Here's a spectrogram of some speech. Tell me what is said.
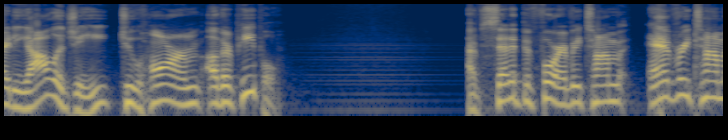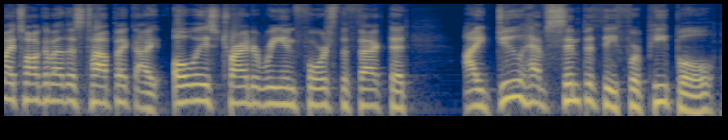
ideology to harm other people. I've said it before every time every time I talk about this topic, I always try to reinforce the fact that I do have sympathy for people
